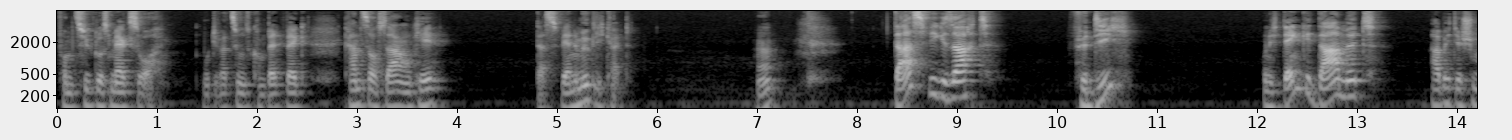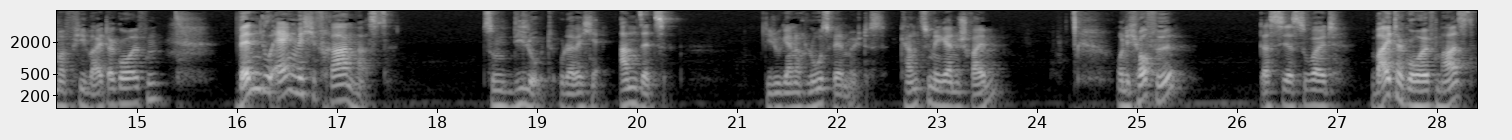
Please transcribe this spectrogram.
vom Zyklus merkst, oh, Motivation ist komplett weg, kannst du auch sagen, okay, das wäre eine Möglichkeit. Ne? Das, wie gesagt, für dich und ich denke, damit habe ich dir schon mal viel weitergeholfen. Wenn du irgendwelche Fragen hast zum Deload oder welche Ansätze, die du gerne noch loswerden möchtest, kannst du mir gerne schreiben. Und ich hoffe, dass dir das soweit weitergeholfen hast.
